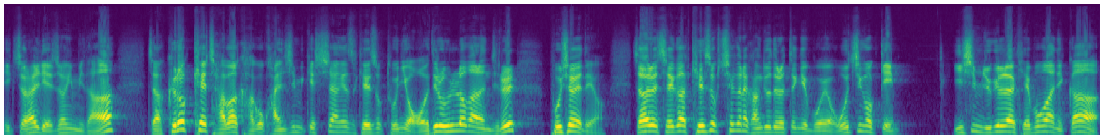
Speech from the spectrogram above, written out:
익절할 예정입니다. 자, 그렇게 잡아가고 관심 있게 시장에서 계속 돈이 어디로 흘러가는지를 보셔야 돼요. 자, 그래서 제가 계속 최근에 강조드렸던 게 뭐예요? 오징어 게임. 26일 날 개봉하니까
